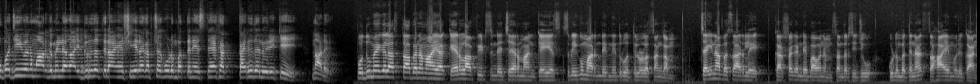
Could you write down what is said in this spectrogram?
ഉപജീവന മാർഗമില്ലാതായി ദുരിതത്തിലായ ക്ഷീരകർഷക കുടുംബത്തിന് സ്നേഹ കരുതലൊരുക്കി നാട്. പൊതുമേഖലാ സ്ഥാപനമായ കേരള ഫീഡ്സിന്റെ ചെയർമാൻ കെ എസ് ശ്രീകുമാറിന്റെ നേതൃത്വത്തിലുള്ള സംഘം ചൈന ബസാറിലെ കർഷകന്റെ ഭവനം സന്ദർശിച്ചു. കുടുംബത്തിന് സഹായമൊരുക്കാൻ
